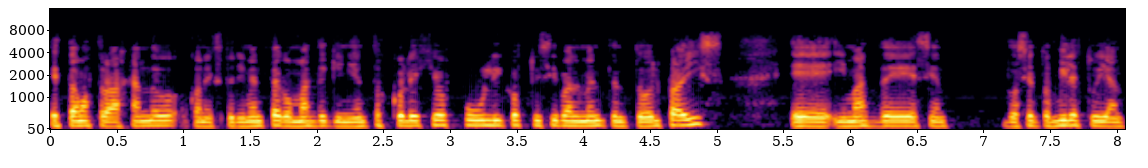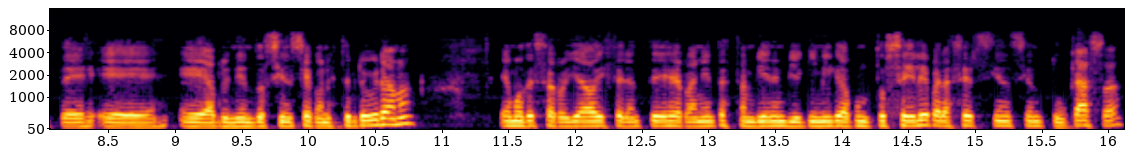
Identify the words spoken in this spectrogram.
Estamos trabajando con Experimenta con más de 500 colegios públicos principalmente en todo el país eh, y más de 200.000 estudiantes eh, aprendiendo ciencia con este programa. Hemos desarrollado diferentes herramientas también en bioquímica.cl para hacer ciencia en tu casa.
